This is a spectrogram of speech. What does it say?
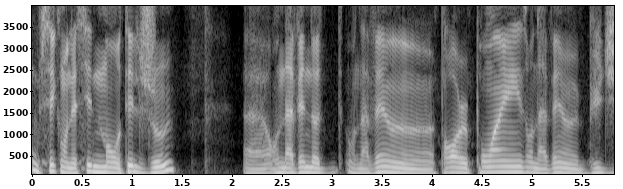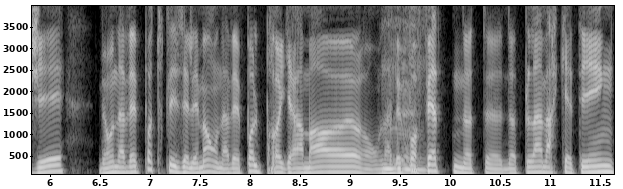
Où c'est qu'on a essayé de monter le jeu? Euh, on, avait notre, on avait un PowerPoint, on avait un budget, mais on n'avait pas tous les éléments. On n'avait pas le programmeur, on n'avait Mhm. pas fait notre, euh, notre plan marketing.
